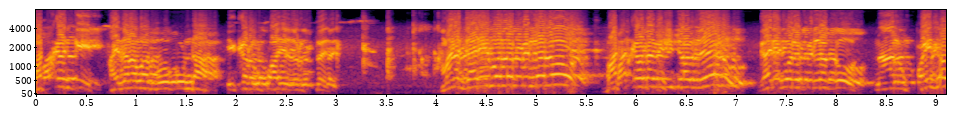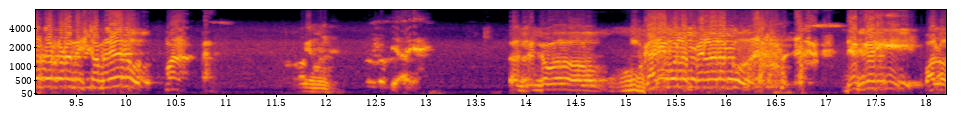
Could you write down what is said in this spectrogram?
బతకంకి హైదరాబాద్ పోకుండా ఇక్కడ ఉపాధి దొరుకుతుంది. మన గరీబుల పిల్లలు బతకడం ఇష్టం లేదు గరీబుల పిల్లకు నాలుగు పైసలు దొరకడం ఇష్టం లేదు మన. గరీబుల పిల్లలకు దగ్గరికి వాళ్ళు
